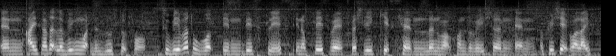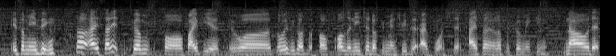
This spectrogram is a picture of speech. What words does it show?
and I started loving what the zoo stood for. To be able to work in this place, in a place where especially kids can learn about conservation and appreciate wildlife, is amazing. So I studied film for five years. It was always because of all the nature documentaries that I've watched that I fell in love with filmmaking. Now that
